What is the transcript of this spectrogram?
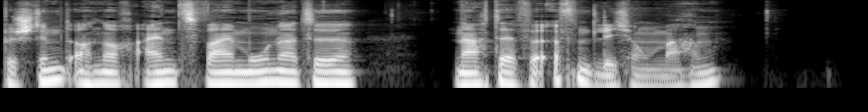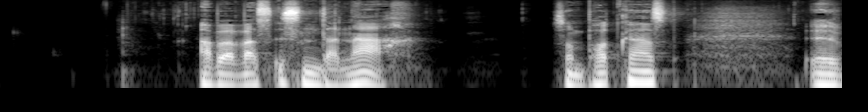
bestimmt auch noch ein, zwei Monate nach der Veröffentlichung machen. Aber was ist denn danach? So ein Podcast, äh,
